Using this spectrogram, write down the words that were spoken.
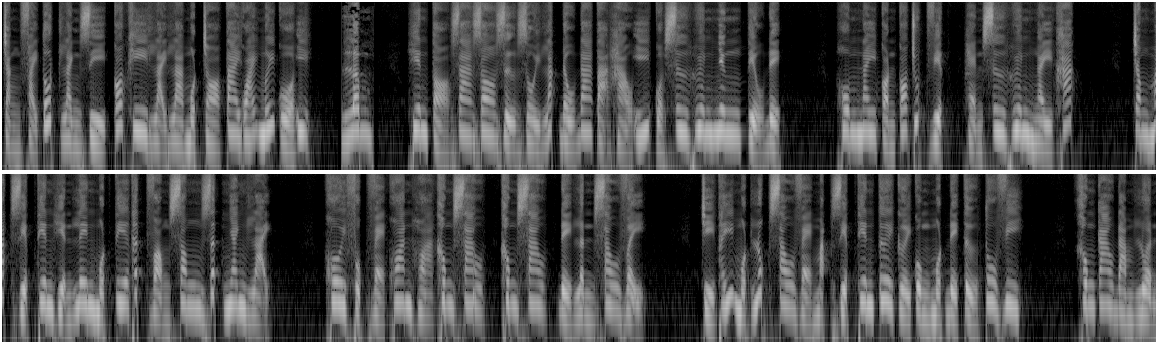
chẳng phải tốt lành gì có khi lại là một trò tai quái mới của y. Lâm Hiên tỏ ra do dự rồi lắc đầu đa tạ hảo ý của sư huyên nhưng tiểu đệ. Hôm nay còn có chút việc hẹn sư huyên ngày khác. Trong mắt Diệp Thiên hiện lên một tia thất vọng xong rất nhanh lại. Khôi phục vẻ khoan hòa không sao, không sao, để lần sau vậy. Chỉ thấy một lúc sau vẻ mặt Diệp Thiên tươi cười cùng một đệ tử tu vi. Không cao đàm luận.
